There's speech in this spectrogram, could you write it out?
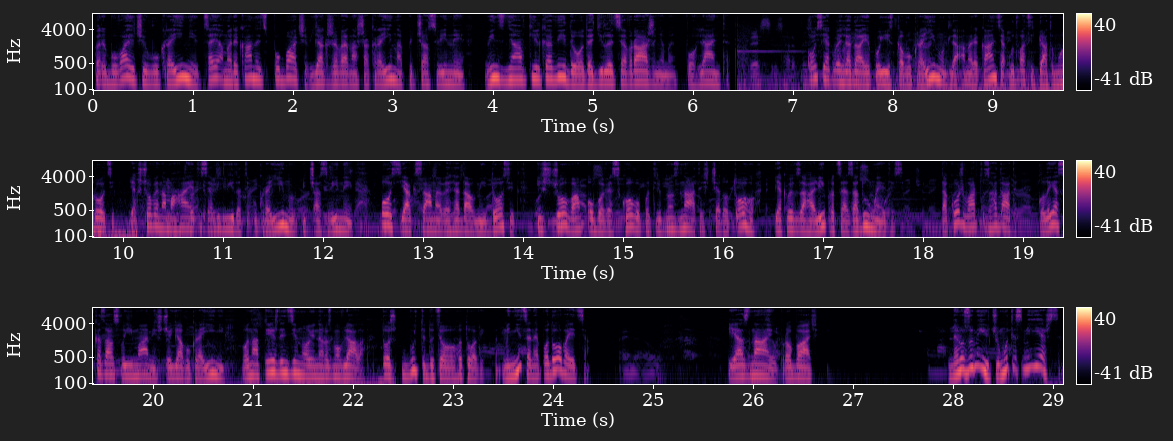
Перебуваючи в Україні, цей американець побачив, як живе наша країна під час війни. Він зняв кілька відео, де ділиться враженнями. Погляньте. Ось як виглядає поїздка в Україну для американця у 25-му році. Якщо ви намагаєтеся відвідати Україну під час війни, ось як саме виглядав мій досвід, і що вам обов'язково потрібно знати ще до того, як ви взагалі про це задумаєтесь. Також варто згадати, коли я сказав своїй мамі, що я в Україні, вона тиждень зі мною не розмовляла. Тож будьте до цього готові. Мені це не подобається. Я знаю, пробач. Не розумію, чому ти смієшся.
